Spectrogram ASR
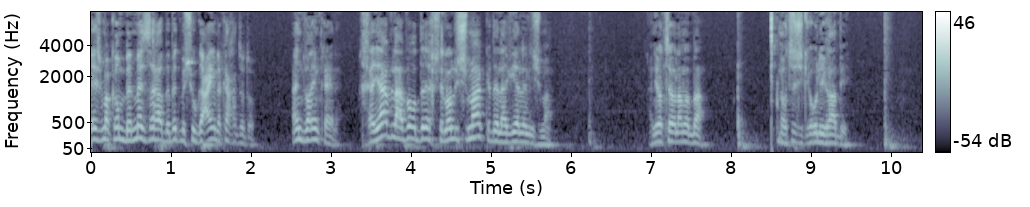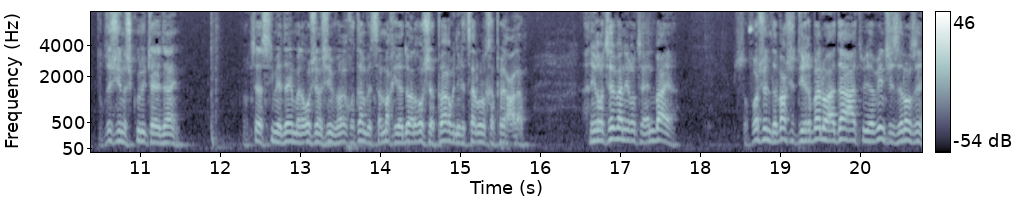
יש מקום במזרע, בבית משוגעים, לקחת אותו. אין דברים כאלה. חייב לעבור דרך שלא לשמה כדי להגיע ללשמה. אני רוצה עולם הבא. אני רוצה שיקראו לי רבי. אני רוצה שינשקו לי את הידיים. אני רוצה לשים ידיים על ראש אנשים ולברך אותם ושמח ידו על ראש הפר ונרצה לו לכפר עליו. אני רוצה ואני רוצה, אין בעיה. בסופו של דבר שתרבה לו הדעת, הוא יבין שזה לא זה.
